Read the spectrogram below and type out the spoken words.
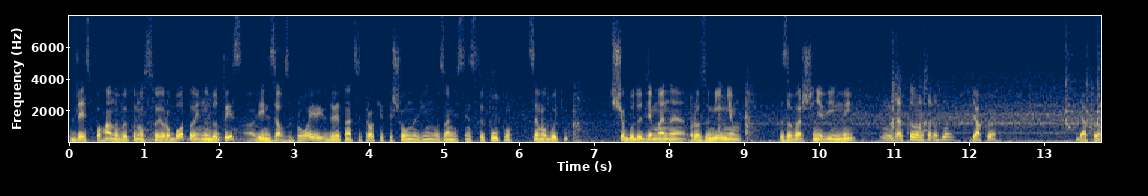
десь погано виконав свою роботу і не дотис, він взяв зброю і в 19 років пішов на війну замість інституту. Це, мабуть, що буде для мене розумінням завершення війни. Дякую вам за розмову. Дякую. Дякую.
